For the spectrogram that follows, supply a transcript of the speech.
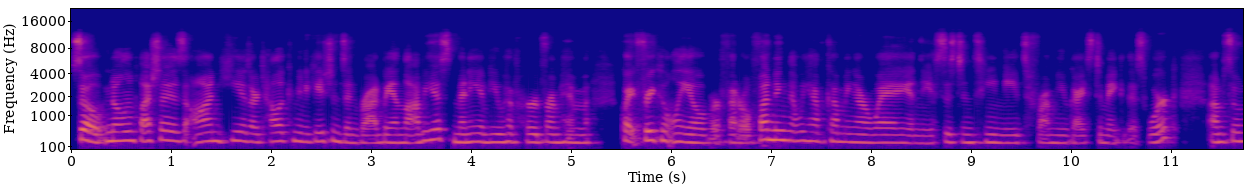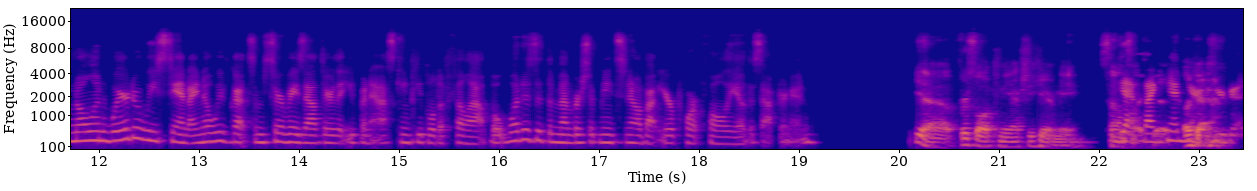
So Nolan Plesha is on. He is our telecommunications and broadband lobbyist. Many of you have heard from him quite frequently over federal funding that we have coming our way and the assistance he needs from you guys to make this work. Um, so Nolan, where do we stand? I know we've got some surveys out there that you've been asking people to fill out, but what is it the membership needs to know about your portfolio this afternoon? Yeah, first of all, can you actually hear me? Sounds yes, like I can hear okay. you. You're good.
